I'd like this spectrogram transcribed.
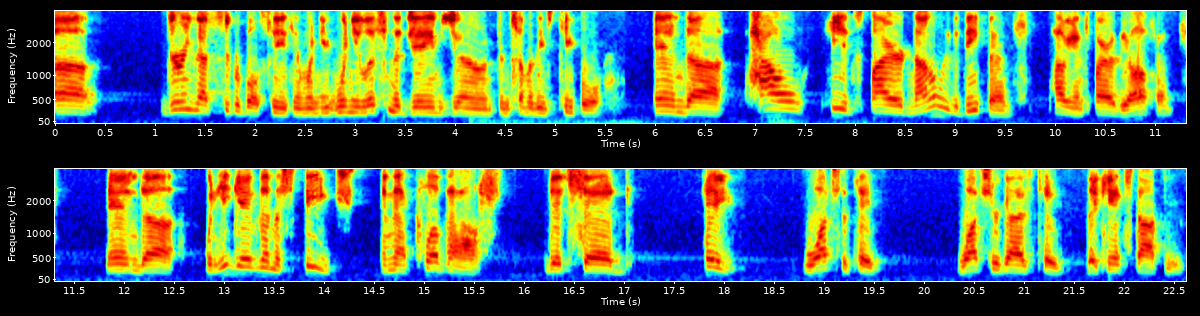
uh, during that Super Bowl season when you when you listen to James Jones and some of these people and uh, how he inspired not only the defense, how he inspired the offense, and uh, when he gave them a speech in that clubhouse that said, "Hey, watch the tape, watch your guys' tape. They can't stop you.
